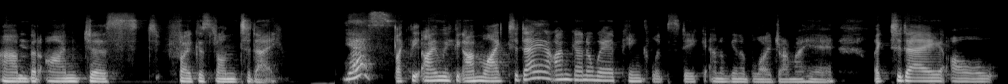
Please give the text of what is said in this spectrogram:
Um, yeah. But I'm just focused on today. Yes. Like the only thing I'm like, today I'm going to wear pink lipstick and I'm going to blow dry my hair. Like today I'll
